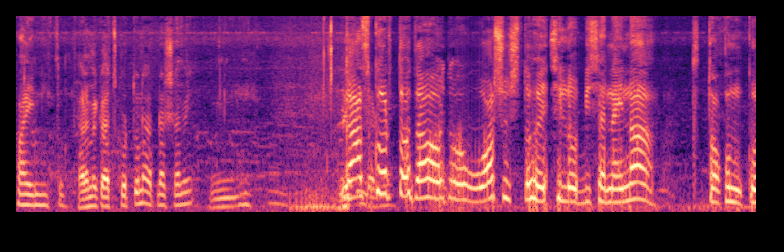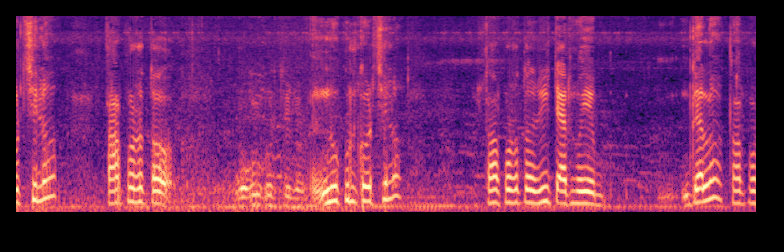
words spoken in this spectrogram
পাইনি তো। ফার্মে কাজ করতো না আপনার স্বামী? কাজ করতো তা হয়তো অসুস্থ হয়েছিল বিছানায় না তখন করছিল। তারপরে তো নকুল করছিল। তারপরে তো রিটায়ার হয়ে গেল তারপর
